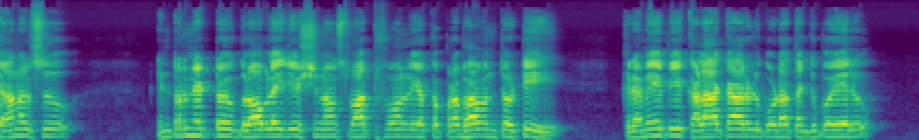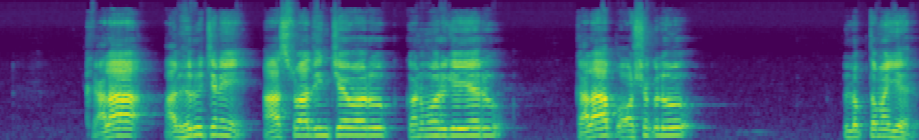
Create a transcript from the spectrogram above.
ఛానల్స్ ఇంటర్నెట్ గ్లోబలైజేషన్ స్మార్ట్ ఫోన్ల యొక్క ప్రభావంతో క్రమేపీ కళాకారులు కూడా తగ్గిపోయారు. కళా అభిరుచిని ఆస్వాదించేవారు కనుమరుగయ్యారు. కళా పోషకులు లుప్తమయ్యారు.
